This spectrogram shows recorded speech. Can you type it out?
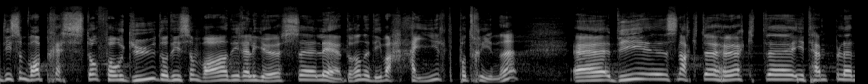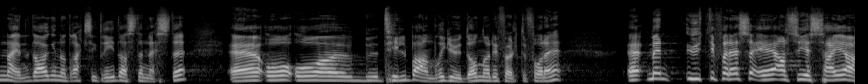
De som var prester for Gud, og de som var de religiøse lederne, de var helt på trynet. Eh, de snakket høyt eh, i tempelet den ene dagen og drakk seg dritas den neste. Eh, og, og tilba andre guder når de følte for det. Men ut ifra det så er altså Jesaja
